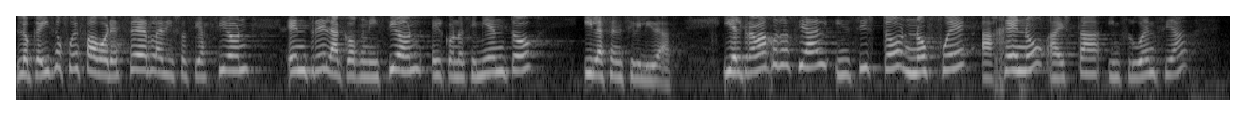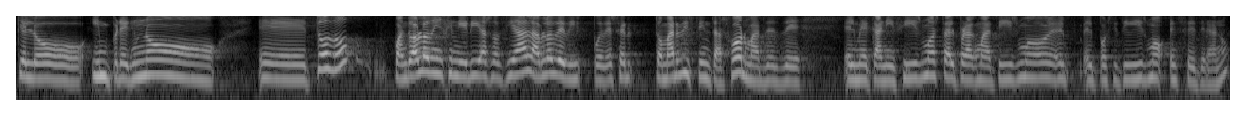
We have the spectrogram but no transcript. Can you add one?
lo que hizo fue favorecer la disociación entre la cognición, el conocimiento y la sensibilidad. Y el trabajo social, insisto, no fue ajeno a esta influencia que lo impregnó eh, todo. Cuando hablo de ingeniería social, hablo de puede ser tomar distintas formas, desde el mecanicismo hasta el pragmatismo, el, positivismo, etcétera, ¿no?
